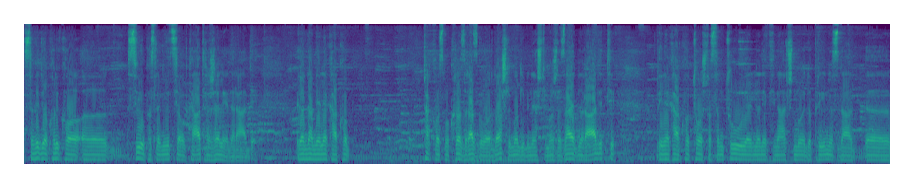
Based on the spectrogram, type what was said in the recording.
sam vidio koliko e, svi uposlenici ovog teatra žele da rade. I onda mi je nekako, tako smo kroz razgovor došli, mogli bi nešto možda zajedno raditi. I nekako to što sam tu je na neki način moj doprinos da, e,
